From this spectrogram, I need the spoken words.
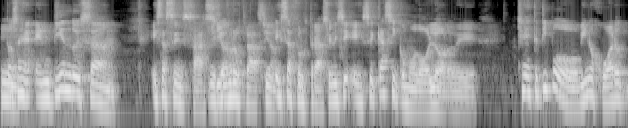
Entonces entiendo esa, esa sensación, Esa frustración. esa frustración, ese, ese casi como dolor de, che, este tipo vino a jugar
